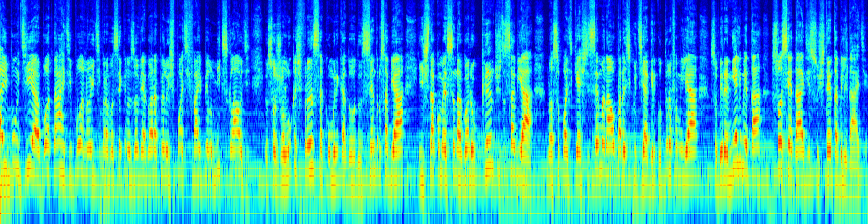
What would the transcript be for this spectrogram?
Olá e bom dia, boa tarde, boa noite para você que nos ouve agora pelo Spotify e pelo Mixcloud. Eu sou João Lucas França, comunicador do Centro Sabiá, e está começando agora o Cantos do Sabiá, nosso podcast semanal para discutir agricultura familiar, soberania alimentar, sociedade e sustentabilidade.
